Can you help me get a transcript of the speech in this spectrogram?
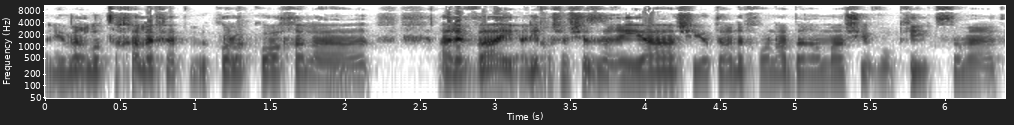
אני אומר, לא צריך ללכת בכל הכוח על הלוואי, אני חושב שזו ראייה שהיא יותר נכונה ברמה שיווקית, זאת אומרת,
